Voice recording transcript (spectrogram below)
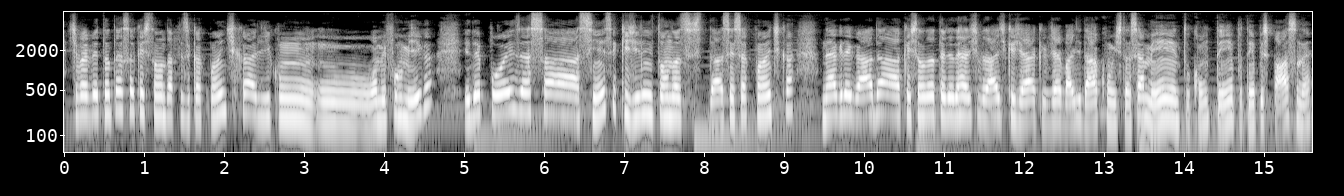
A gente vai ver tanto essa questão da física quântica ali com o Homem-Formiga e depois essa ciência que gira em torno da ciência quântica, né, agregada à questão da teoria da relatividade que já, que já vai lidar com o distanciamento, com o tempo, tempo e espaço, né?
